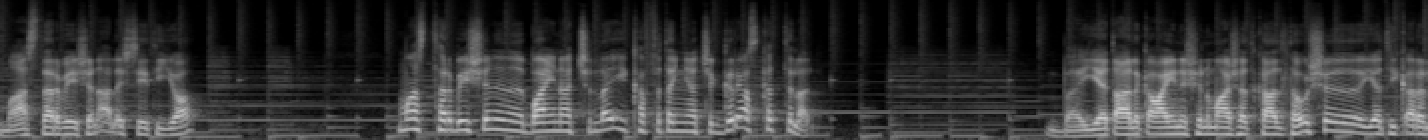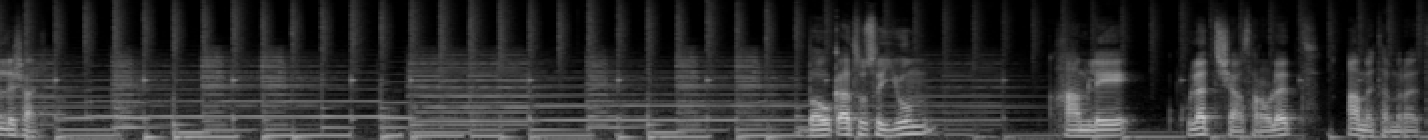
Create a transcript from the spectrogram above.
masturbation አለች ሴትየዋ። masturbation በአይናችን ላይ ከፍተኛ ችግር ያስከትላል። በየጣልቃው አይንሽን ማሸት ካልተውሽ የት ይቀርልሻል? በእውቀቱ ስዩም ሐምሌ 2012 ዓመተ ምህረት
